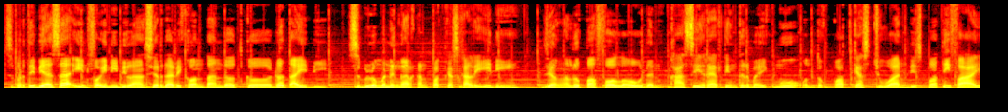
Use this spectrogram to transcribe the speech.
Seperti biasa info ini dilansir dari kontan.co.id Sebelum mendengarkan podcast kali ini, jangan lupa follow dan kasih rating terbaikmu untuk podcast cuan di Spotify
